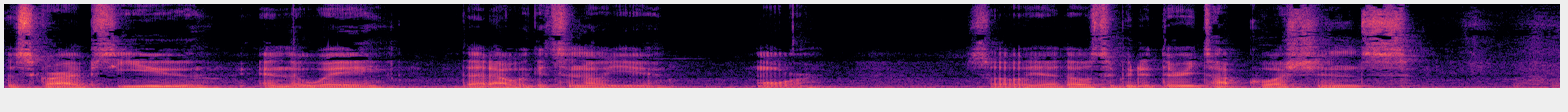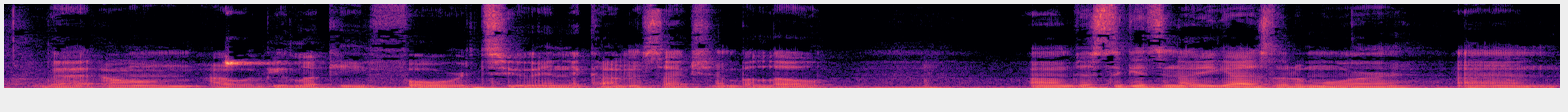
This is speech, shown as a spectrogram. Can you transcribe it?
describes you in the way that I would get to know you more. So yeah, those would be the three top questions that um I would be looking forward to in the comment section below. Um, just to get to know you guys a little more and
